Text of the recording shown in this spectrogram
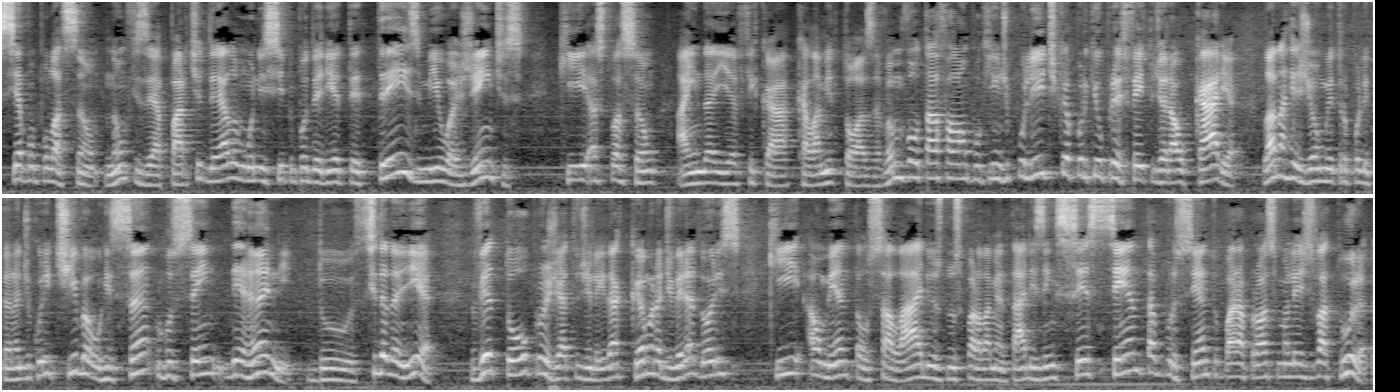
se a população não fizer a parte dela, o município poderia ter 3 mil agentes que a situação ainda ia ficar calamitosa. Vamos voltar a falar um pouquinho de política, porque o prefeito de Araucária, lá na região metropolitana de Curitiba, o Rissan Hussein Derrani, do Cidadania, vetou o projeto de lei da Câmara de Vereadores que aumenta os salários dos parlamentares em 60% para a próxima legislatura.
